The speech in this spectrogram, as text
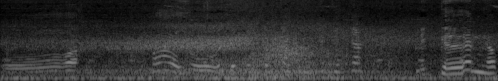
โอ้ไม่ โอ้เล็กเกินครับ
